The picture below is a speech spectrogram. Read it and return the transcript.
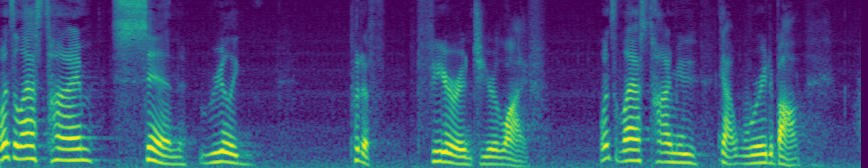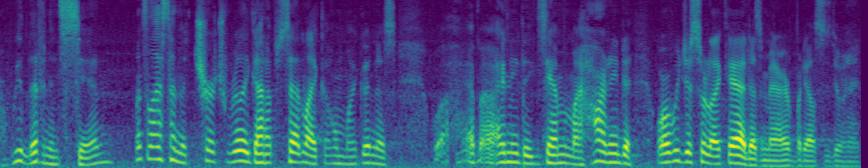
When's the last time sin really put a fear into your life? When's the last time you got worried about, are we living in sin? When's the last time the church really got upset, like, oh my goodness, well, I need to examine my heart, I need to, or are we just sort of like, yeah, it doesn't matter, everybody else is doing it.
